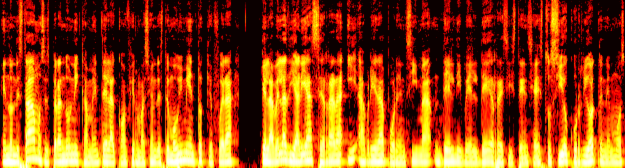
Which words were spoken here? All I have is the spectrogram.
en donde estábamos esperando únicamente la confirmación de este movimiento que fuera que la vela diaria cerrara y abriera por encima del nivel de resistencia. Esto sí ocurrió, tenemos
